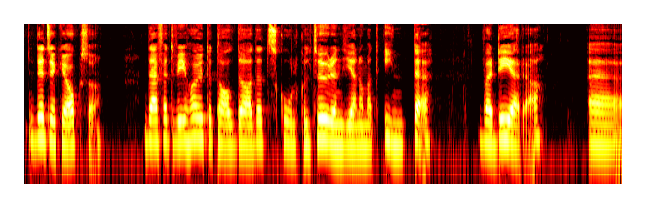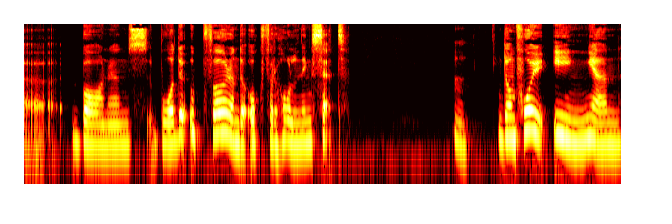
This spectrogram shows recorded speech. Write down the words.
Det tycker jag också. Därför att vi har ju totalt dödat skolkulturen genom att inte värdera eh, barnens både uppförande och förhållningssätt. De får ju ingen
